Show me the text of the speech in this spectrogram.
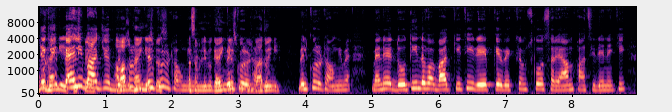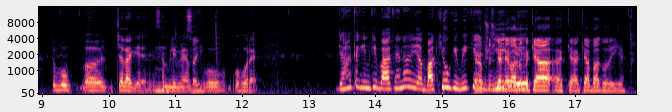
دیکھیں پہلی بات جو بالکل اٹھاؤں گی بالکل اٹھاؤں گی۔ میں۔ میں نے دو تین دفعہ بات کی تھی ریپ کے وکٹمز کو سریعام پھانسی دینے کی تو وہ چلا گیا ہے اسمبلی میں وہ ہو رہا ہے۔ جہاں تک ان کی بات ہے نا یا باقیوں کی بھی جی کرنے والوں پہ کیا کیا بات ہو رہی ہے؟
